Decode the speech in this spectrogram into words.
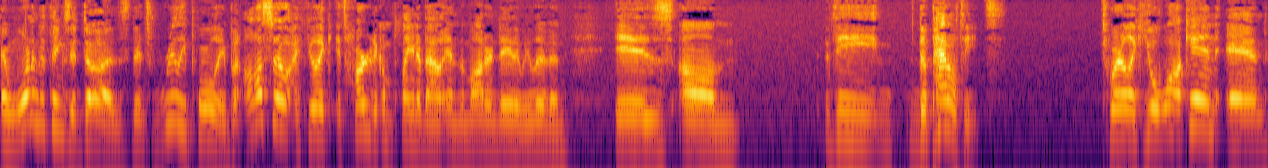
And one of the things it does that's really poorly, but also I feel like it's harder to complain about in the modern day that we live in, is um, the the penalties. To where like you'll walk in and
